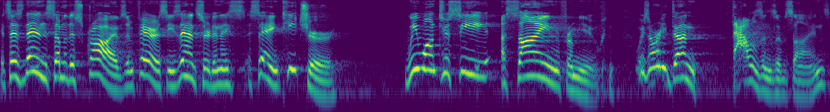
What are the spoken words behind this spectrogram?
it says, Then some of the scribes and Pharisees answered, and they saying, Teacher, we want to see a sign from you. We've already done thousands of signs.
